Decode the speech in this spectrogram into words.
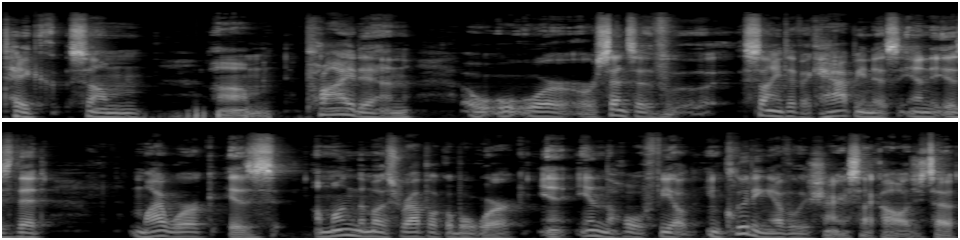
take some um, pride in or, or, sense of scientific happiness in is that my work is among the most replicable work in, in the whole field, including evolutionary psychology. So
